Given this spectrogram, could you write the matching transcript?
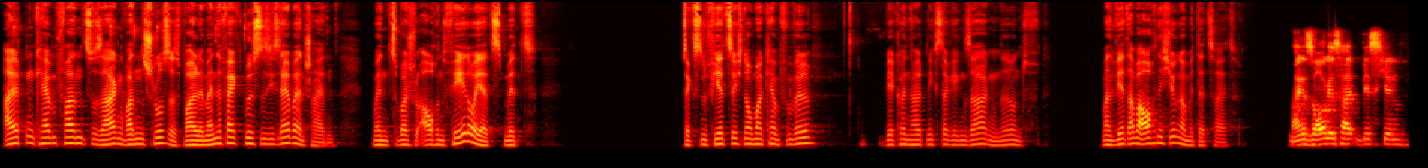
alten Kämpfern zu sagen, wann Schluss ist, weil im Endeffekt müssen sie selber entscheiden. Wenn zum Beispiel auch ein Fedor jetzt mit 46 nochmal kämpfen will, wir können halt nichts dagegen sagen, ne? Und Man wird aber auch nicht jünger mit der Zeit. Meine Sorge ist halt ein bisschen,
